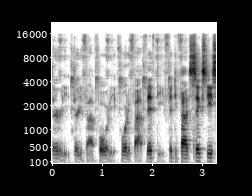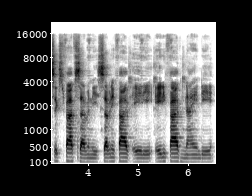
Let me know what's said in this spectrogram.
30, 35, 40, 45, 50, 55, 60, 65, 70, 75, 80, 85, 90,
